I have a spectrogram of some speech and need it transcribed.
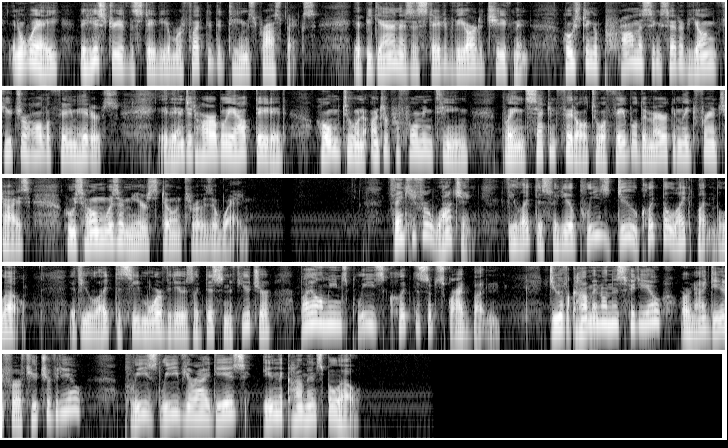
In a way, the history of the stadium reflected the team's prospects. It began as a state of the art achievement hosting a promising set of young future Hall of Fame hitters. It ended horribly outdated, home to an underperforming team, playing second fiddle to a fabled American League franchise whose home was a mere stone throws away. Thank you for watching. If you liked this video, please do click the like button below. If you like to see more videos like this in the future, by all means, please click the subscribe button. Do you have a comment on this video or an idea for a future video? Please leave your ideas in the comments below.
